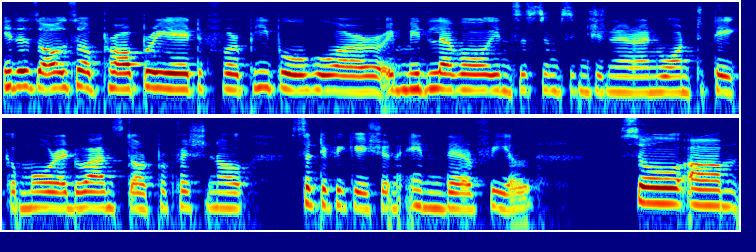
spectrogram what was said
it is also appropriate for people who are mid-level in systems engineer and want to take a more advanced or professional certification in their field so um,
